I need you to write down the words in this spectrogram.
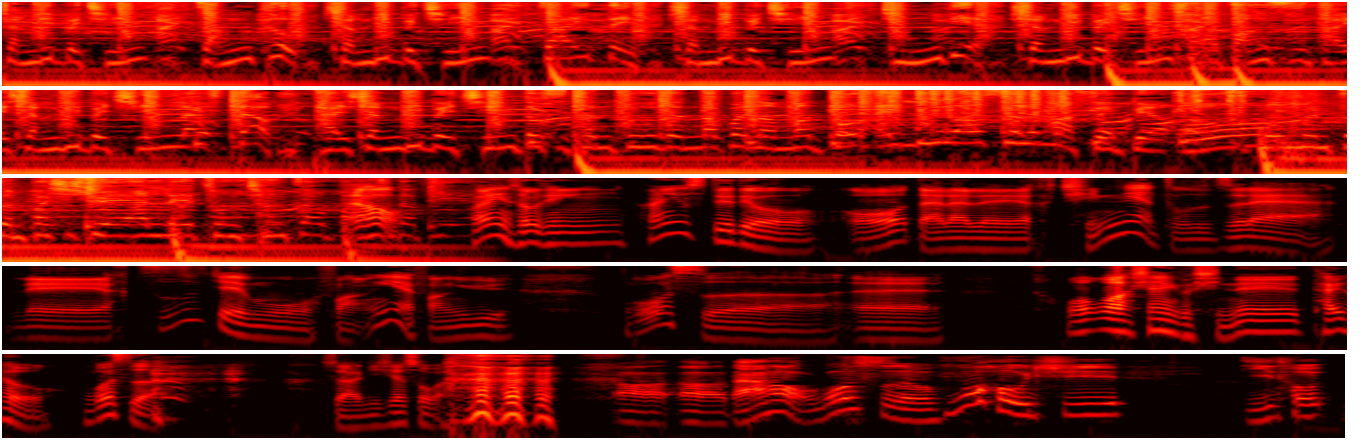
像李北清，张口像李北清，窄得像李北清，经典像李北清，说话方式太像李北清，lifestyle 太像李北清，都是成都人，哪管那么多？哎，李老师的嘛随便哦。龙门阵摆些悬的，从清早大家好，欢迎收听汉语 Studio 哦带来的青年度日指南的子节目方言方语，我是呃。我我要想一个新的 title，，我是，算了，你先说吧。啊啊，大家好，我是武侯区地头，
